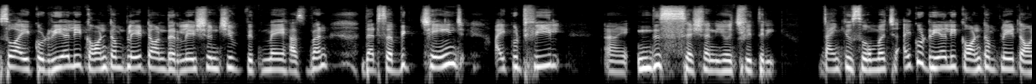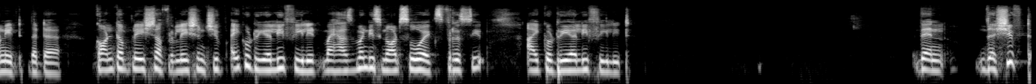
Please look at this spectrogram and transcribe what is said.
so I could really contemplate on the relationship with my husband. That's a big change I could feel uh, in this session, UHV3. Thank you so much. I could really contemplate on it, that uh, contemplation of relationship. I could really feel it. My husband is not so expressive. I could really feel it. Then the shift.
